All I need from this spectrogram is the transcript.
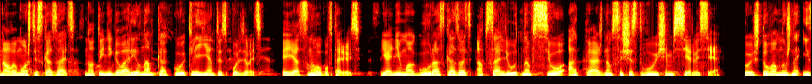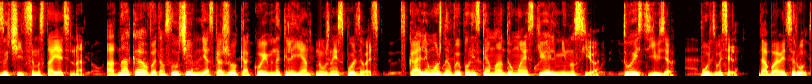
Но вы можете сказать, но ты не говорил нам, какой клиент использовать. И я снова повторюсь, я не могу рассказывать абсолютно все о каждом существующем сервисе. Кое-что вам нужно изучить самостоятельно. Однако, в этом случае я скажу, какой именно клиент нужно использовать. В Kali можно выполнить команду mysql-u, то есть user, пользователь, добавить root,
